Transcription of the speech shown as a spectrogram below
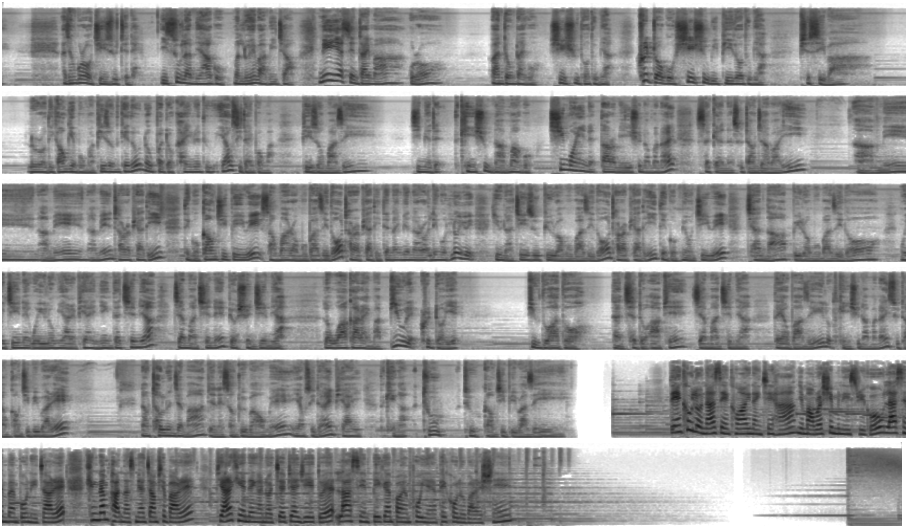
အဲကြောင့်ကိုရောဂျေဇုတင်တယ်ဒီဆုလတ်များကိုမလွဲပါမိကြောင်းနေ့ရက်စဉ်တိုင်းမှာကိုရော ဗန်တုံတိုင်ကိုရှေ့ရှုတော်သူများခရစ်တော်ကိုရှေ့ရှုပြီးပြေးတော်သူများဖြစ်စေပါလူတော်ဒီကောင်းကင်ဘုံမှာပြည့်စုံတဲ့ကဲ့သို့နှုတ်ပတ်တော်ခံရတဲ့သူအရောက်စီတိုင်းပုံမှာပြည့်စုံပါစေကြီးမြတ်တဲ့သခင်ရှုနာမကိုချီးမွမ်းရင်းနဲ့တာရမြေယေရှုနာမ၌စက္ကန့်နဲ့ဆုတောင်းကြပါ၏ အာမင်အာမင်အာမင်ထာဝရဘုရားသည်သင်ကိုကောင်းချီးပေး၍ဆောင်မတော်မူပါစေသောထာဝရဘုရားသည်သင်၌မျက်နာတော်အလင်းကိုလွှတ်၍ယူနာကျေးဇူးပြုတော်မူပါစေသောထာဝရဘုရားသည်သင်ကိုမျှော်ကြည့်၍ချမ်းသာပေးတော်မူပါစေသောငွေကြေးနဲ့ဝယ်ယူလို့မရတဲ့ဘုရားရဲ့ငြိမ်သက်ခြင်းများကြံ့မာခြင်းနဲ့ပျော်ရွှင်ခြင်းများလဝါကားတိုင်းမှာပြုတဲ့ခရစ်တော်ရဲ့ပြုသွားသောတန်ချက်တော်အားဖြင့်ကြံ့မာခြင်းများတက်ရောက်ပါစေလို့သခင်ရှုနာမ၌ဆုတောင်းကောင်းချီးပေးပါရစေ နောက်ထုတ်လွှင့်ချက်မှာပြန်လည်ဆောင်တွေ့ပါအောင်မယ်။ရောက်စီတိုင်းဖခင်သခင်ကအထူးအထူးကောင်းချီးပေးပါစေ။တင်ခုလိုနာဆင်ခွန်အားနိုင်ခြင်းဟာမြန်မာ Worship Ministry ကိုလာဆင်ပန်ပိုးနေကြတဲ့ Kingdom Partners များအကြောင်းဖြစ်ပါတယ်။ဖခင်နိုင်ငံတော်ကျယ်ပြန့်ရေးအတွက်လာဆင်ပေးကမ်းပောင်းဖို့ရန်ဖိတ်ခေါ်လိုပါတယ်ရှင်။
